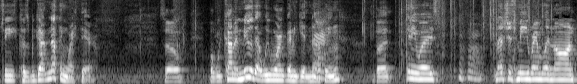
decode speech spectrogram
See, because we got nothing right there. So, but we kind of knew that we weren't going to get nothing. But anyways, mm-hmm. that's just me rambling on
